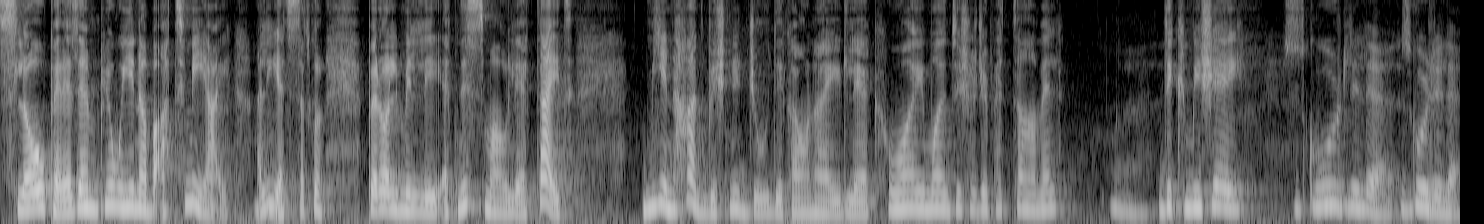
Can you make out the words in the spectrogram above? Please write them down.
slow pereżempju u jiena baqgħet miegħi, għalija tista' tkun, però li milli qed nisma' u li qed tgħid, mjien ħadd biex niġġudika u ngħidlek, u ajma inti x'għaġeb qed tagħmel? Dik mhi xejn? Żgur li le, żgur li le.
